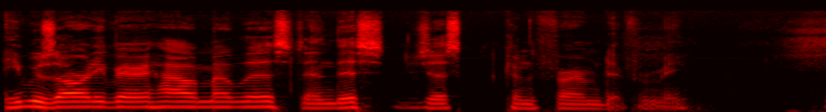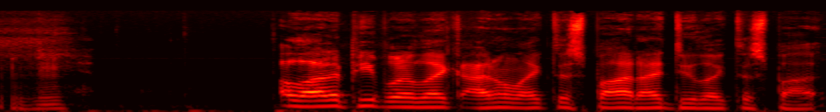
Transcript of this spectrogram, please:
he was already very high on my list, and this just confirmed it for me. hmm A lot of people are like, I don't like this spot. I do like this spot.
